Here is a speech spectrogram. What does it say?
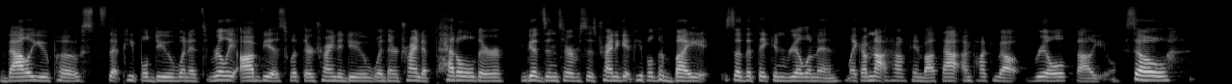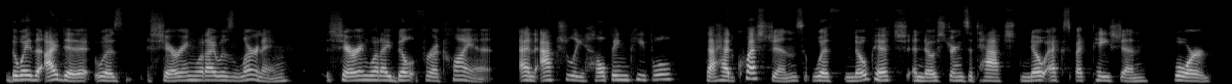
value posts that people do when it's really obvious what they're trying to do, when they're trying to peddle their goods and services, trying to get people to bite so that they can reel them in. Like, I'm not talking about that. I'm talking about real value. So, the way that I did it was sharing what I was learning, sharing what I built for a client, and actually helping people that had questions with no pitch and no strings attached, no expectation for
